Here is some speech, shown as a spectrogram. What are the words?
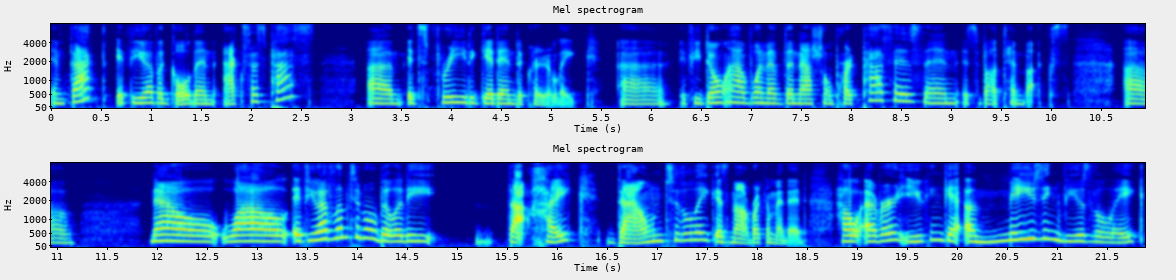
In fact, if you have a golden access pass, um, it's free to get into Crater Lake. Uh, if you don't have one of the national park passes, then it's about 10 bucks. Uh, now, while if you have limited mobility, that hike down to the lake is not recommended. However, you can get amazing views of the lake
